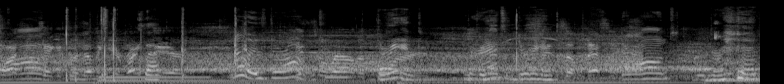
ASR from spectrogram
Watch him take it to another gear right Clap. No, it's Durant. Gets around Durant. He pronounced it Durant. sends a message. Durant. Durant.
